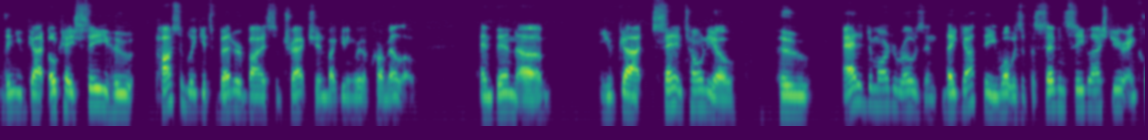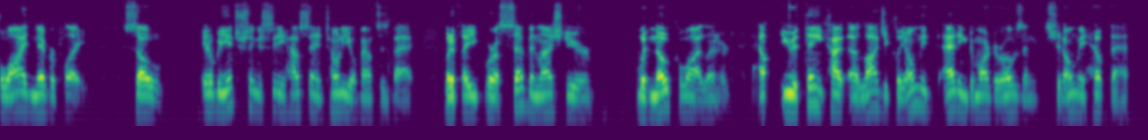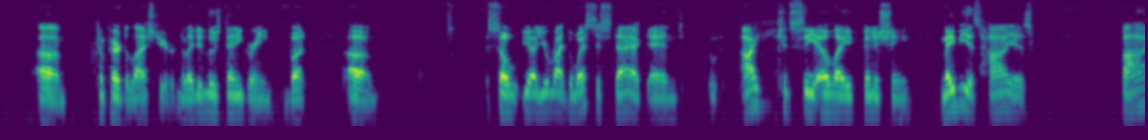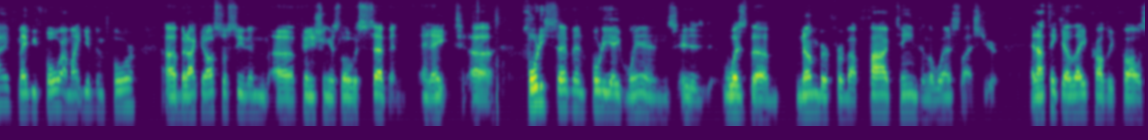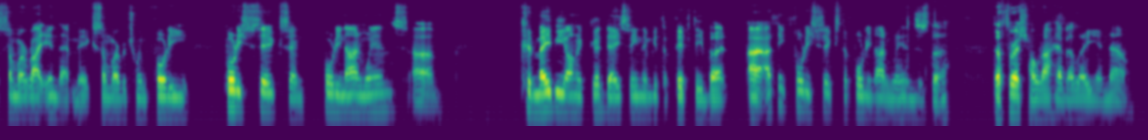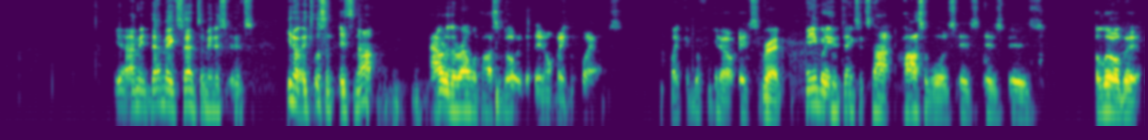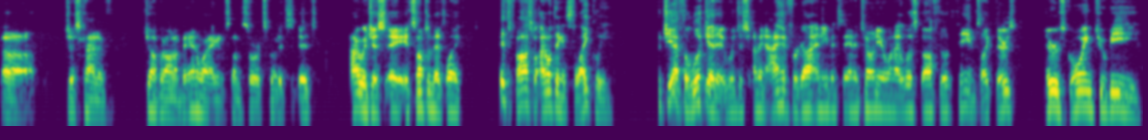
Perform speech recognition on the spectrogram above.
then you've got OKC, who possibly gets better by subtraction by getting rid of Carmelo. And then um, you've got San Antonio, who added DeMar DeRozan. They got the, what was it, the seven seed last year, and Kawhi never played. So it'll be interesting to see how San Antonio bounces back. But if they were a seven last year with no Kawhi Leonard, uh, you would think uh, logically only adding DeMar DeRozan should only help that um, compared to last year. Now they did lose Danny Green, but um, so yeah, you're right. The West is stacked, and I could see LA finishing maybe as high as five, maybe four. I might give them four, uh, but I could also see them uh, finishing as low as seven and eight. Uh, 47, 48 wins is, was the number for about five teams in the West last year. And I think LA probably falls somewhere right in that mix, somewhere between 40, 46 and 49 wins. Um, could maybe on a good day seeing them get to 50, but I, I think 46 to 49 wins is the, the threshold I have LA in now. Yeah, I mean that makes sense. I mean it's it's you know it's listen it's not out of the realm of possibility that they don't make the playoffs. Like you know, it's right. Anybody who thinks it's not possible is is is is a little bit uh, just kind of jumping on a bandwagon of some sorts. But it's it's I would just say it's something that's like it's possible. I don't think it's likely, but you have to look at it with just. I mean, I had forgotten even San Antonio when I list off those teams. Like there's there's going to be,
